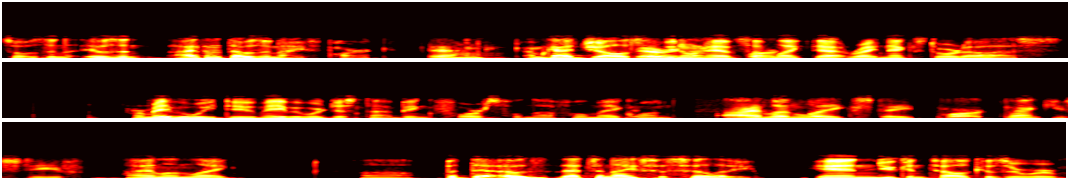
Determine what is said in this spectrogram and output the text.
So it was an. It was an. I thought that was a nice park. Yeah. I'm, I'm kind of jealous that we don't nice have something park. like that right next door to us. Or maybe we do. Maybe we're just not being forceful enough. We'll make one. Island Lake State Park. Thank you, Steve. Island Lake. Uh, but that was that's a nice facility, and you can tell because there were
